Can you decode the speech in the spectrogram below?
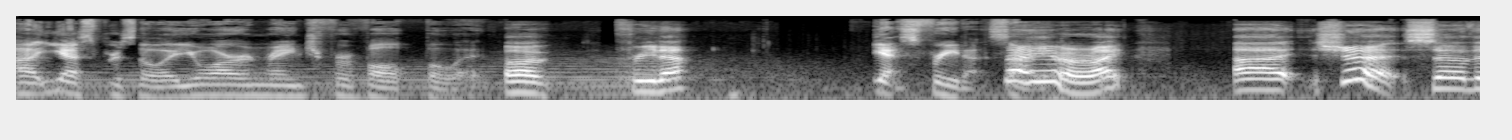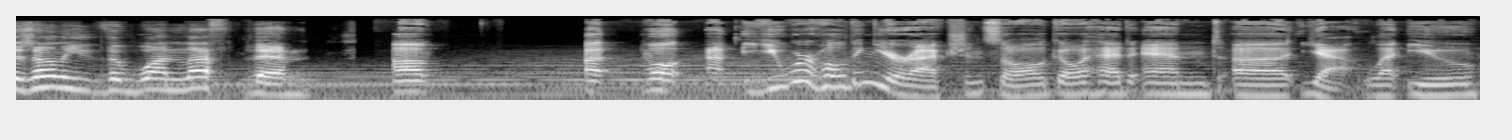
Uh, yes, Priscilla, you are in range for Vault Bullet. Oh, Frida? Yes, Frida. No, you're alright. Uh, sure. So there's only the one left then. Um, uh, well, uh, you were holding your action, so I'll go ahead and, uh, yeah, let you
